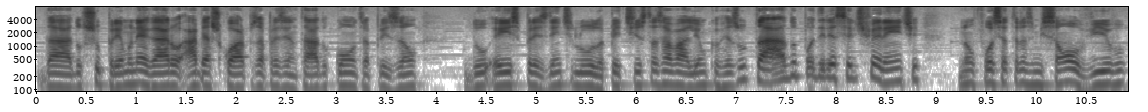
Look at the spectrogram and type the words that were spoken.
da, do Supremo negar o habeas corpus apresentado contra a prisão do ex-presidente Lula. Petistas avaliam que o resultado poderia ser diferente não fosse a transmissão ao vivo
